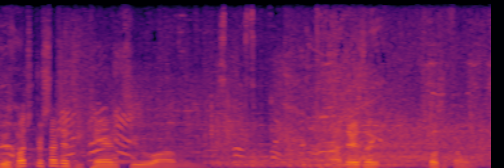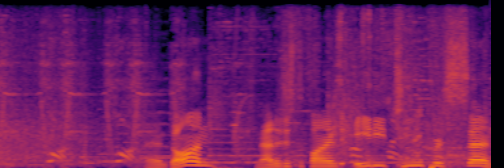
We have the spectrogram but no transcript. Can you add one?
do as much percent as you can to. Uh, there's a explosive flame. And Dawn manages to find 82%.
